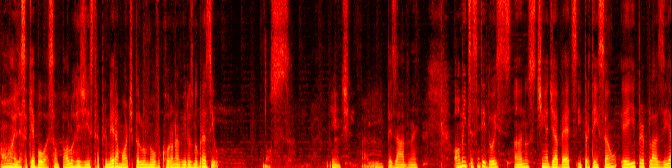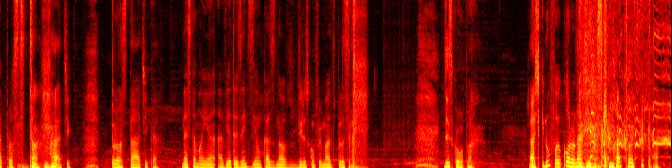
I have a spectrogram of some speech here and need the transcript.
olha, essa aqui é boa. São Paulo registra a primeira morte pelo novo coronavírus no Brasil. Nossa. Gente, aí pesado, né? Homem de 62 anos tinha diabetes, hipertensão e hiperplasia prostática. Nesta manhã havia 301 casos novos de vírus confirmados pela Desculpa. Acho que não foi o coronavírus que matou esse cara.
